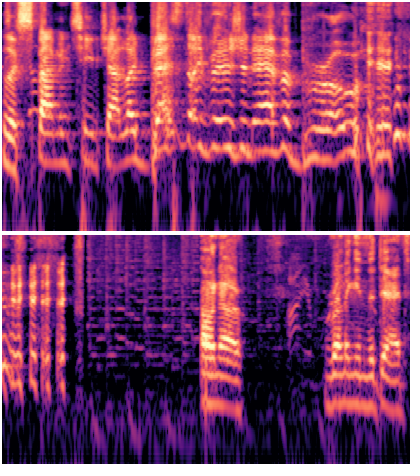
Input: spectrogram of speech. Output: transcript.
was like spamming cheap chat, like best diversion ever, bro. Oh no. Running in the dead.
